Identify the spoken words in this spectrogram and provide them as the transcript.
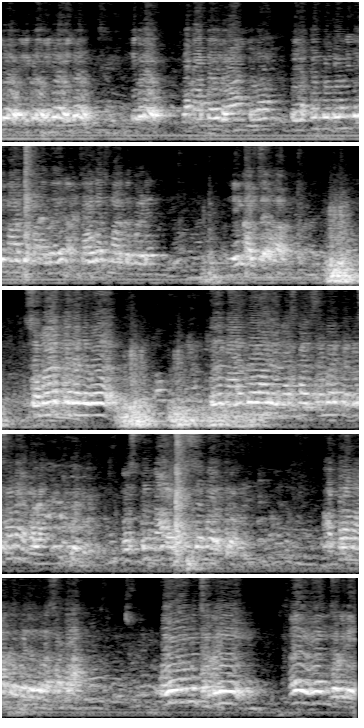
इकडे इकडे इकडे इकडे. इकडे. लगा पहिलवान तुला तुझ्या तब्येतीवर तरी मार्क पडायला आहे ना? चौदाच मार्क पडले. हे खालचं हा. समर्थ बनगर ते मार्क वाढवण्यास समर्थ दिसा नाही मला नुसतं नाव समर्थ अकरा मार्ग पडले तुला सतरा ओम झगडे अय ओम झगडे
